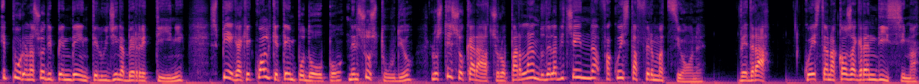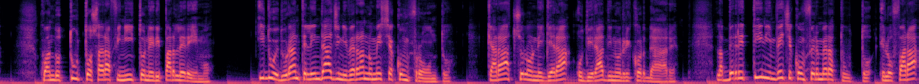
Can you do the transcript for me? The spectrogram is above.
Eppure una sua dipendente, Luigina Berrettini, spiega che qualche tempo dopo, nel suo studio, lo stesso Caracciolo, parlando della vicenda, fa questa affermazione. Vedrà, questa è una cosa grandissima. Quando tutto sarà finito ne riparleremo. I due durante le indagini verranno messi a confronto Caracciolo negherà o dirà di non ricordare. La Berrettini invece confermerà tutto e lo farà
